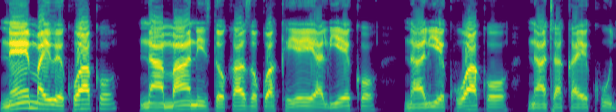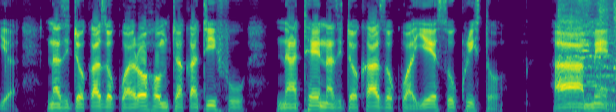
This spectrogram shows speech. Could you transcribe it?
Neema iwe kwako na amani zitokazo kwake yeye aliyeko na aliyekuwako na atakayekuja, na zitokazo kwa Roho Mtakatifu, na tena zitokazo kwa Yesu Kristo. Amen.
